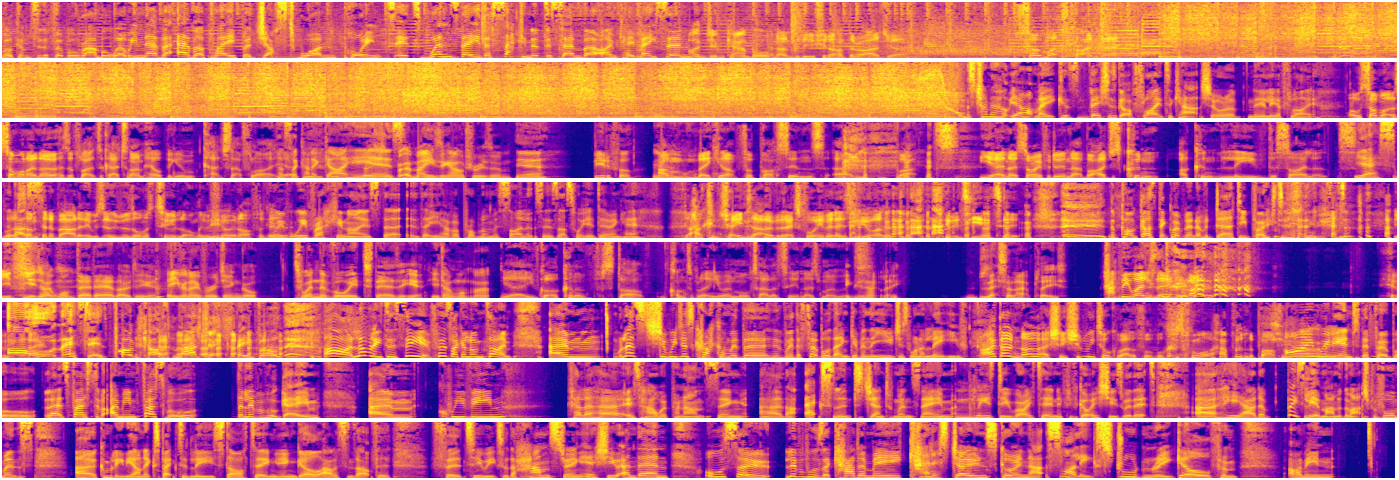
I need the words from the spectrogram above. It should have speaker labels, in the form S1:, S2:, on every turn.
S1: Welcome to the Football Ramble, where we never ever play for just one point. It's Wednesday, the 2nd of December. I'm Kate Mason.
S2: I'm Jim Campbell.
S3: And I'm Vithushan Ehantharajah. So much time there.
S1: I was trying to help you out, mate, because Vish has got a flight to catch, or a, nearly a flight.
S3: Oh, someone, someone I know has a flight to catch, and I'm helping him catch that flight.
S1: That's
S3: yeah.
S1: the kind of guy he
S2: That's
S1: is.
S2: amazing altruism.
S1: Yeah. Beautiful.
S3: I'm making up for past sins, um, but yeah, no, sorry for doing that. But I just couldn't, I couldn't leave the silence.
S1: Yes.
S3: There
S1: Well,
S3: was something about it. It was, it was almost too long. It was showing off again.
S1: we've, we've recognised that, that you have a problem with silences. That's what you're doing here.
S3: I can change that over the next 40 minutes if you want. Give it to you too.
S1: The podcast equivalent of a dirty protest.
S2: You, you don't want dead air, though, do you? Even over a jingle. It's when the void stares at you. You don't want that.
S3: Yeah, you've got to kind of start contemplating your own mortality in those moments.
S2: Exactly. Less of that, please.
S3: Happy Wednesday, everyone. Here we go.
S1: Oh, this is podcast magic, people. Oh, lovely to see you. It feels like a long time. Um, let's. Should we just crack on with the with the football then? Given that you just want to leave,
S3: I don't know actually. Should we talk about the football? Because what happened apart from
S1: I'm
S2: I
S1: really
S2: mean-
S1: into the football. Let's first. Of, I mean, first of all, the Liverpool game. Um, Caoimhín Kelleher is how we're pronouncing uh, that excellent gentleman's name. Please do write in if you've got issues with it. Uh, he had a basically a man of the match performance, uh, completely unexpectedly starting in goal. Alisson's out for for two weeks with a hamstring issue, and then also Liverpool's academy, Curtis Jones scoring that slightly extraordinary goal from. I mean,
